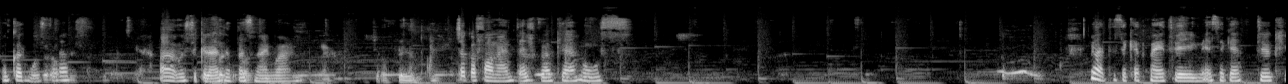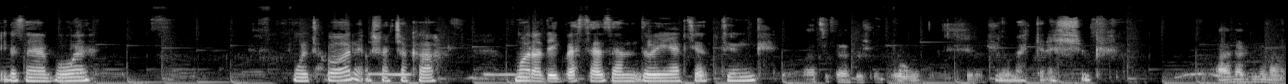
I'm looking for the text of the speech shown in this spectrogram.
Akkor 20 darab. A műszakeretet az megvan. Csak a famentesből kell 20. Jó, hát ezeket már itt végignézegettük igazából múltkor, most már csak a maradék beszerzendőért jöttünk. Látszik lehetőség. Jó, megkeressük. Állj meg, már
